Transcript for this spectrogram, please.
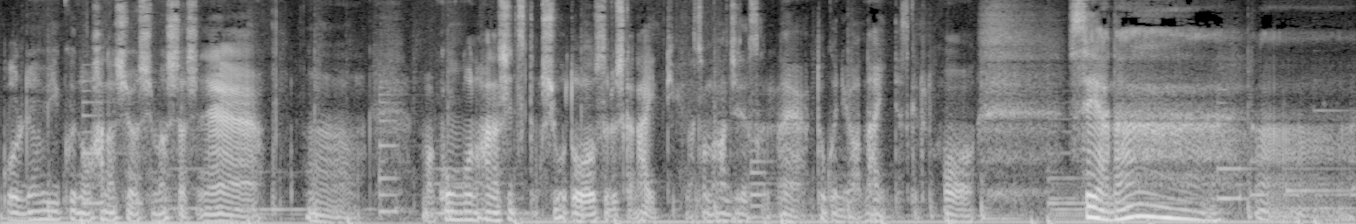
ゴールデンウィークの話はしましたしね。うんまあ、今後の話っつっても仕事をするしかないっていうそんな感じですからね。特にはないんですけれども。せやなあ、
